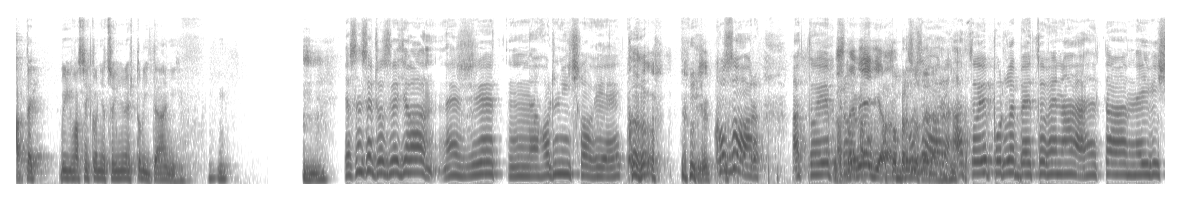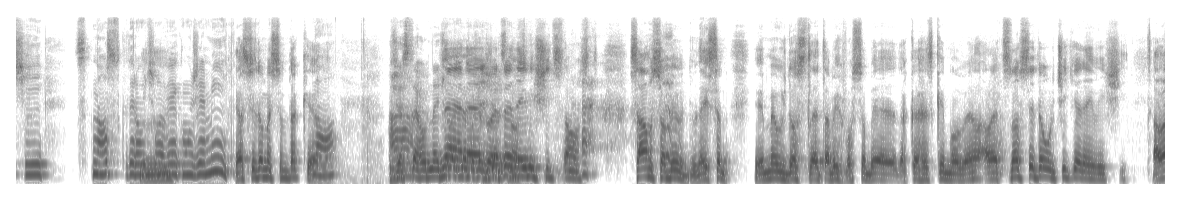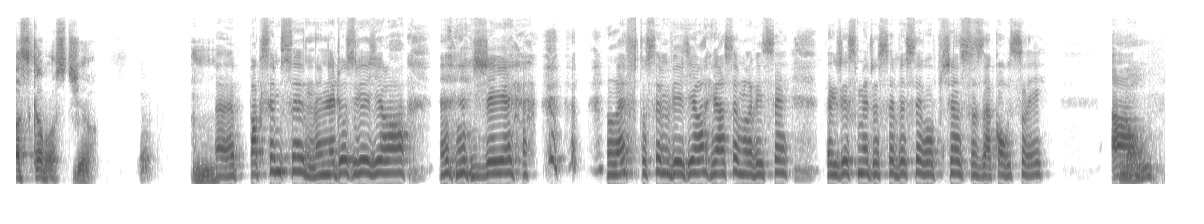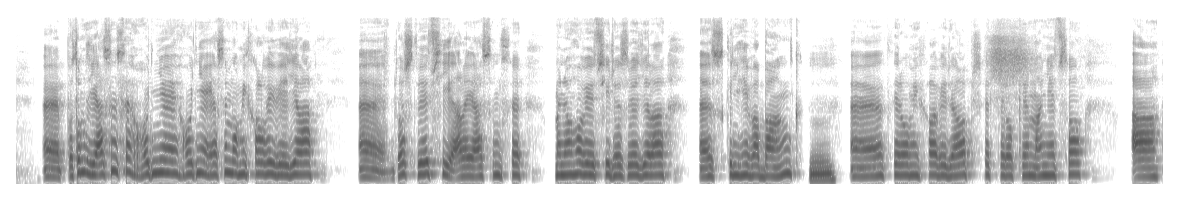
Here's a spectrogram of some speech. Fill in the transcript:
A teď bych vlastně chtěl něco jiného než to lítání. Já jsem se dozvěděla, že je hodný člověk. Pozor! A to je pro... A to brzo Pozor, a to je podle Beethovena ta nejvyšší ctnost, kterou hmm. člověk může mít. Já si to myslím taky. No. Že jste hodný člověk, ne, ne, že to je, to je nejvyšší ctnost sám sobě, nejsem, je mi už dost let, abych o sobě takhle hezky mluvil, ale cnost je to určitě nejvyšší. A laskavost, že jo? Hmm. Pak jsem se nedozvěděla, že je lev, to jsem věděla, já jsem levice, takže jsme do sebe se občas zakousli. A no. Eh, potom já jsem se hodně, hodně, já jsem o Michalovi věděla eh, dost věcí, ale já jsem se mnoho věcí dozvěděla z knihy Vabank, hmm. Kterou Michal vydal před rokem a něco. A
